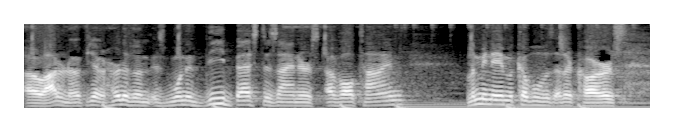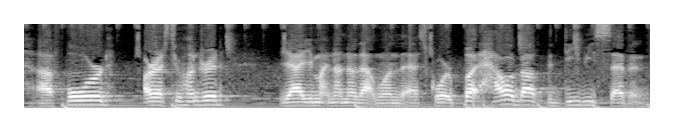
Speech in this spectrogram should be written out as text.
oh, I don't know, if you haven't heard of him, is one of the best designers of all time. Let me name a couple of his other cars. Uh, Ford RS200. Yeah, you might not know that one, the Escort. But how about the DB7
